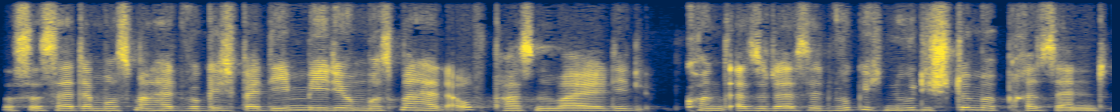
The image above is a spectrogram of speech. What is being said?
Das ist halt, da muss man halt wirklich, bei dem Medium muss man halt aufpassen, weil die, also da ist halt wirklich nur die Stimme präsent.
